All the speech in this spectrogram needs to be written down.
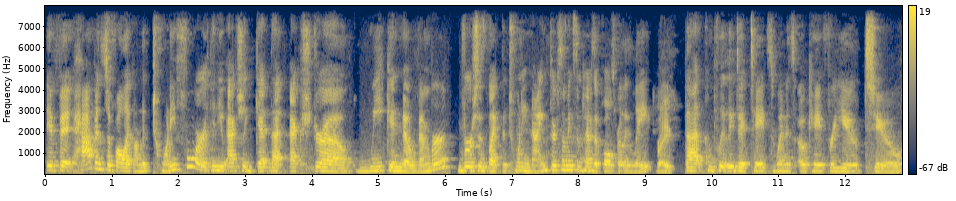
if it happens to fall like on the 24th and you actually get that extra week in November versus like the 29th or something, sometimes it falls really late right that completely dictates when it's okay for you to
